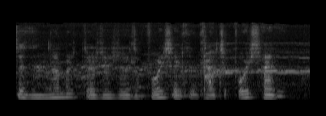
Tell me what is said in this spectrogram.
to the number, to the, voice, I can catch a voice on it.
